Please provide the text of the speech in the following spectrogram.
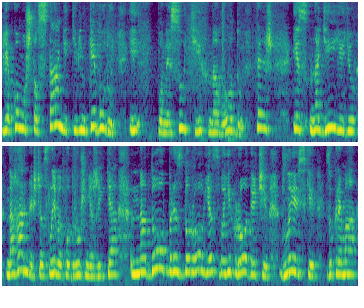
в якому ж то стані ті вінки будуть, і понесуть їх на воду. Теж із надією на гарне, щасливе подружнє життя, на добре здоров'я своїх родичів, близьких, зокрема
